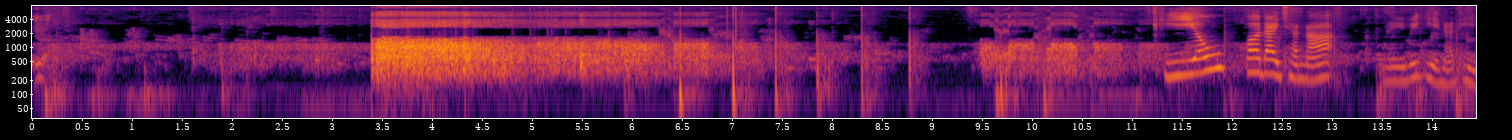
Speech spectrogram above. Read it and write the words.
เขียวก็ได้ชนะในไม่กี่นาที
